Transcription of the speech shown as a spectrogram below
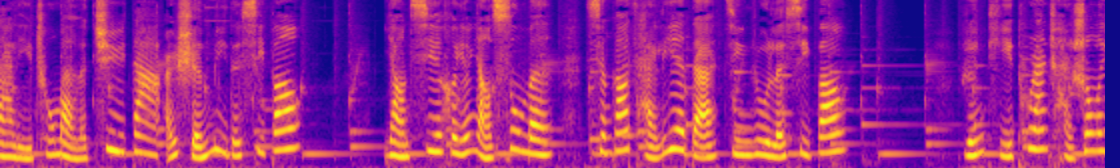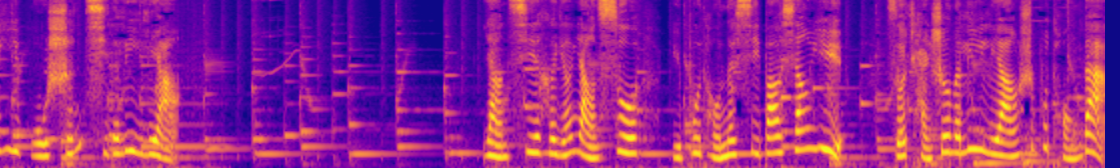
那里充满了巨大而神秘的细胞，氧气和营养素们兴高采烈地进入了细胞。人体突然产生了一股神奇的力量。氧气和营养素与不同的细胞相遇，所产生的力量是不同的。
